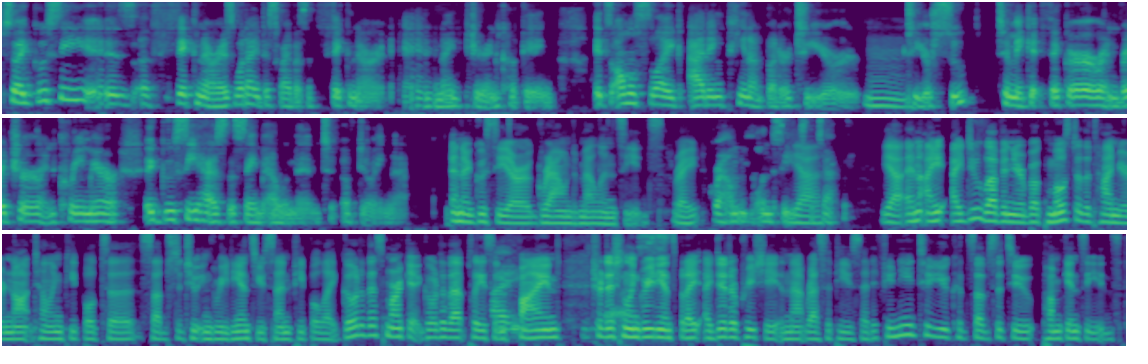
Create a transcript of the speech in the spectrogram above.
So egusi is a thickener, is what I describe as a thickener in Nigerian cooking. It's almost like adding peanut butter to your Mm. to your soup to make it thicker and richer and creamier. Egusi has the same element of doing that. And egusi are ground melon seeds, right? Ground melon seeds, Yeah. exactly. Yeah, and I, I do love in your book, most of the time you're not telling people to substitute ingredients. You send people like, go to this market, go to that place and I- find traditional ingredients. But I, I did appreciate in that recipe, you said if you need to, you could substitute pumpkin seeds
